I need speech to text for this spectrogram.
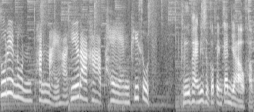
ทุเรียนนนท์พันธุ์ไหนคะที่ราคาแพงที่สุด คือแพงที่สุดก็เป็นก้านยาวครับ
